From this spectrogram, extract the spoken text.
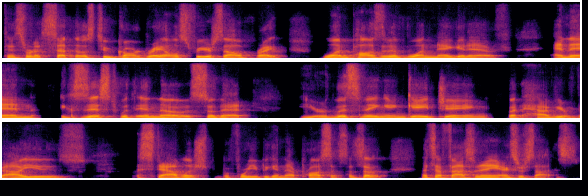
to sort of set those two guardrails for yourself, right? One positive, one negative, and then exist within those so that you're listening, engaging, but have your values established before you begin that process. That's a that's a fascinating exercise.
